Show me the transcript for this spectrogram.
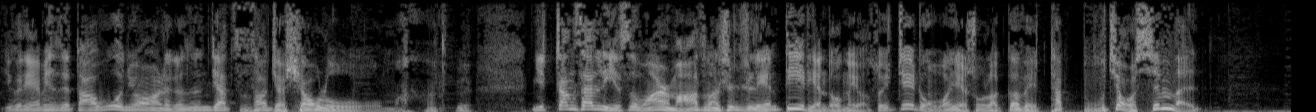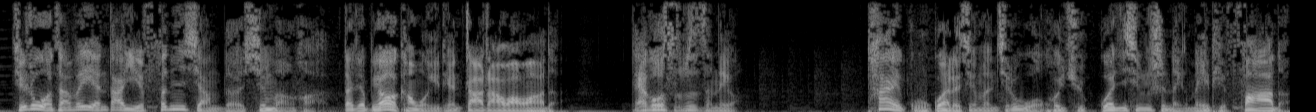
一个电瓶车打五个女娃，那个人家至少叫小罗嘛，对不对？你张三李四王二麻子嘛，甚至连地点都没有，所以这种我也说了，各位，它不叫新闻。其实我在微言大义分享的新闻哈，大家不要看我一天喳喳哇哇的，大哥是不是真的有？太古怪的新闻，其实我会去关心是哪个媒体发的。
